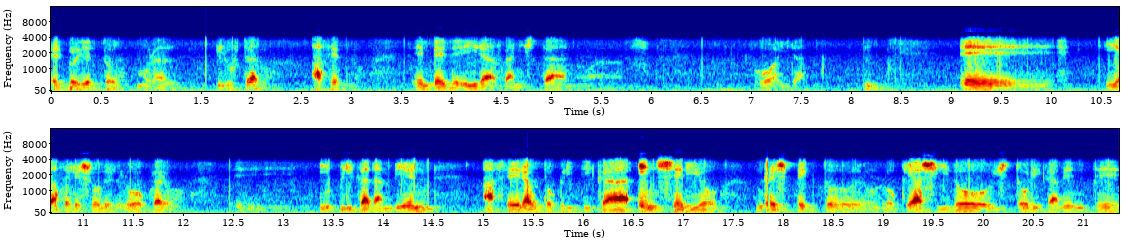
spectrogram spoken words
el proyecto moral ilustrado, hacedlo, en vez de ir a Afganistán o a, Irán. Eh, y hacer eso, desde luego, claro, eh, implica también hacer autocrítica en serio respecto de lo que ha sido históricamente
